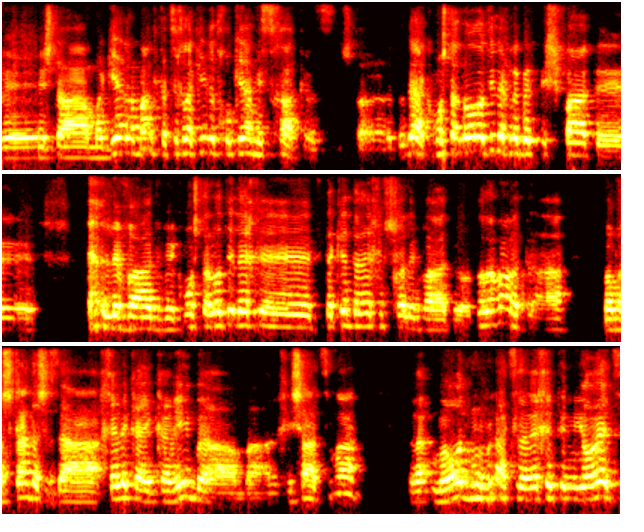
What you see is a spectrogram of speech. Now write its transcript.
וכשאתה מגיע לבנק, אתה צריך להכיר את חוקי המשחק. אז שאתה, אתה יודע, כמו שאתה לא תלך לבית משפט אה, לבד, וכמו שאתה לא תלך, אה, תתקן את הרכב שלך לבד, אותו דבר, אתה, במשכנתה, שזה החלק העיקרי ברכישה עצמה, מאוד מומלץ ללכת עם יועץ,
